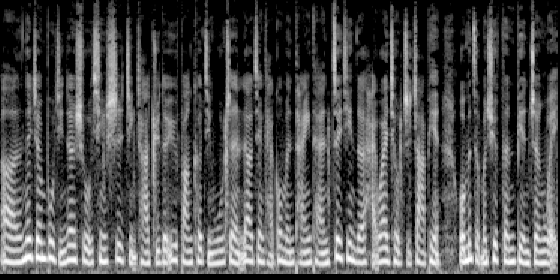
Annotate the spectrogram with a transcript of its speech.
呃内政部警政署刑事警察局的预防科警务证廖建凯，跟我们谈一谈最近的海外求职诈骗，我们怎么去分辨真伪？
